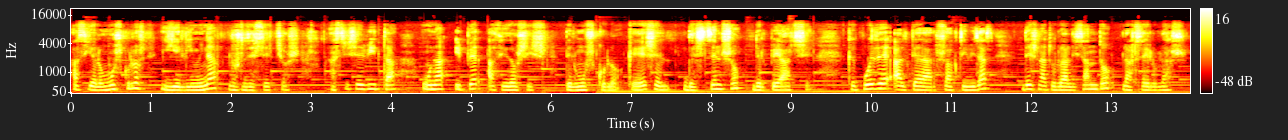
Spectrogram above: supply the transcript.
hacia los músculos y eliminar los desechos. Así se evita una hiperacidosis del músculo, que es el descenso del pH, que puede alterar su actividad desnaturalizando las células.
